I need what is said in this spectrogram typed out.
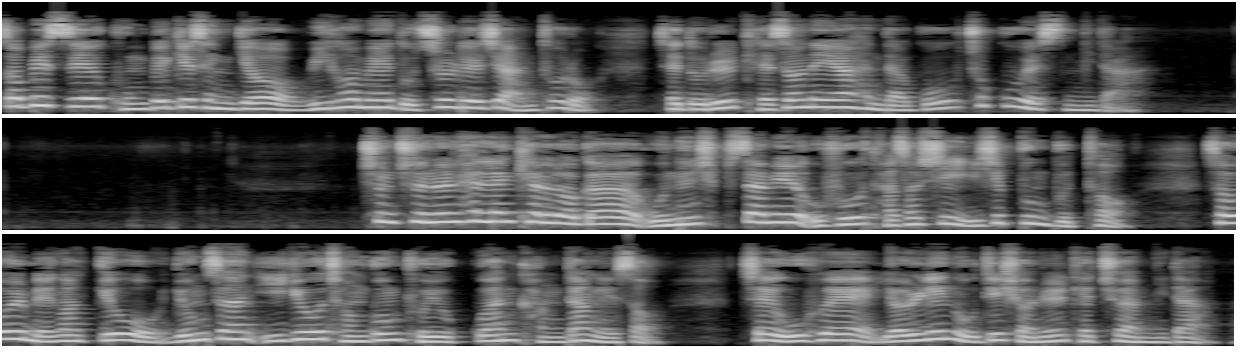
서비스에 공백이 생겨 위험에 노출되지 않도록 제도를 개선해야 한다고 촉구했습니다. 춤추는 헬렌 켈러가 오는 13일 오후 5시 20분부터 서울 맹학교 용산 의료 전공 교육관 강당에서 제5회 열린 오디션을 개최합니다.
